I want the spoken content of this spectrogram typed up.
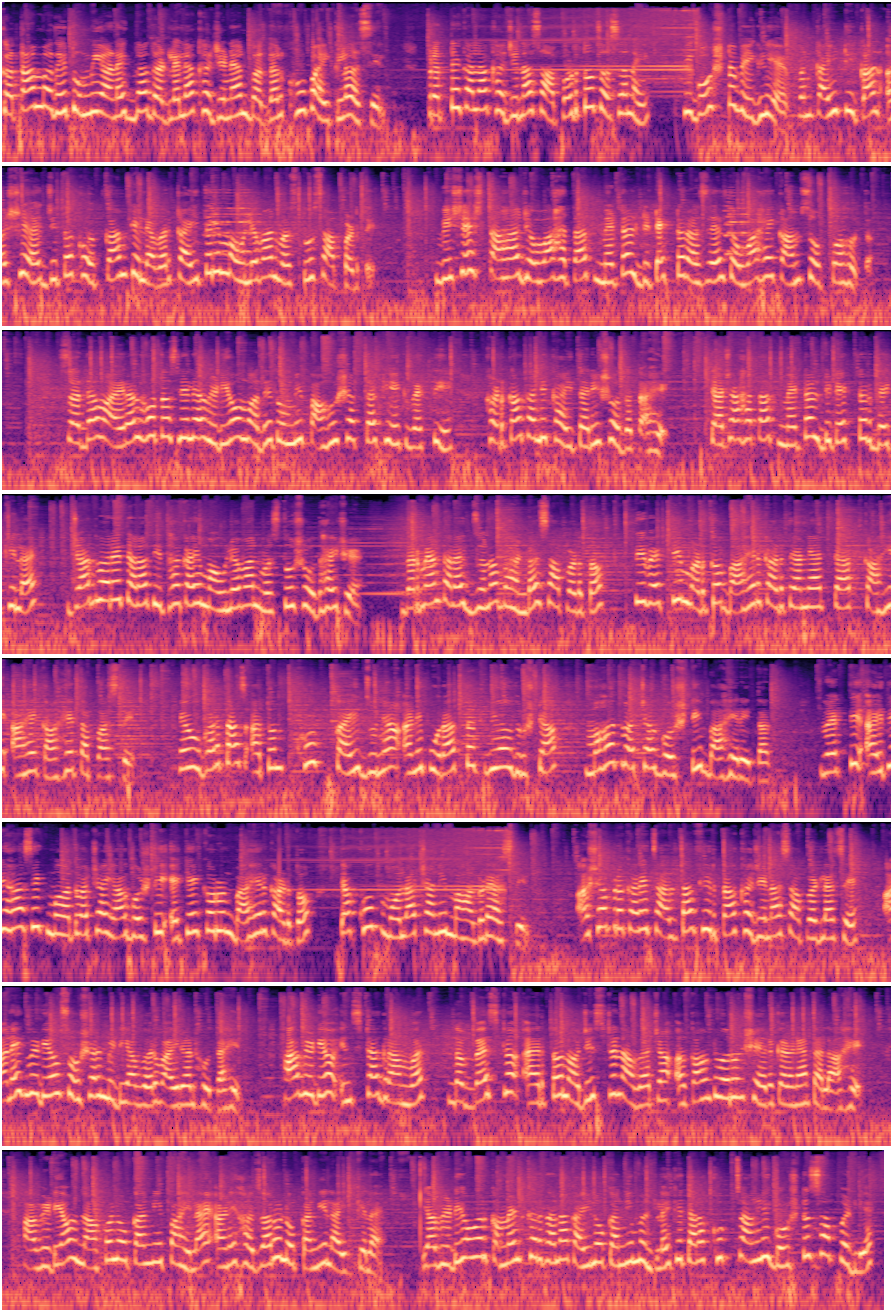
कथांमध्ये तुम्ही अनेकदा दडलेल्या खजिन्यांबद्दल खूप ऐकलं असेल. प्रत्येकाला खजिना सापडतोच असं नाही. ही गोष्ट वेगळी आहे पण काही ठिकाण अशी आहेत जिथं खोदकाम केल्यावर काहीतरी मौल्यवान वस्तू सापडते. विशेषतः जेव्हा हातात मेटल डिटेक्टर असेल तेव्हा हे काम सोपं होतं. सध्या व्हायरल होत असलेल्या व्हिडिओमध्ये तुम्ही पाहू शकता की एक व्यक्ती खडकाखाली काहीतरी शोधत आहे. त्याच्या हातात मेटल डिटेक्टर देखील आहे ज्याद्वारे त्याला तिथं काही मौल्यवान वस्तू शोधायची आहे. दरम्यान त्याला एक जुनं भांडं सापडतं. ती व्यक्ती मडकं बाहेर काढते आणि त्यात काही आहे का हे तपासते. हे उघडताच आतून खूप काही जुन्या आणि पुरातत्वीय दृष्ट्या महत्त्वाच्या गोष्टी बाहेर येतात. व्यक्ती ऐतिहासिक महत्त्वाच्या या गोष्टी एक एक करून बाहेर काढतो त्या खूप मोलाच्या आणि महागड्या असतील. अशा प्रकारे चालता फिरता खजिना सापडल्याचे अनेक व्हिडिओ सोशल मीडियावर व्हायरल होत आहेत. हा व्हिडिओ इंस्टाग्रामवर द बेस्ट ॲर्थोलॉजिस्ट नावाच्या अकाउंटवरून शेअर करण्यात आला आहे. हा व्हिडिओ लाखो लोकांनी पाहिलाय आणि हजारो लोकांनी लाईक केलाय. या व्हिडिओवर कमेंट करताना काही लोकांनी म्हटलंय की त्याला खूप चांगली गोष्ट सापडली आहे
